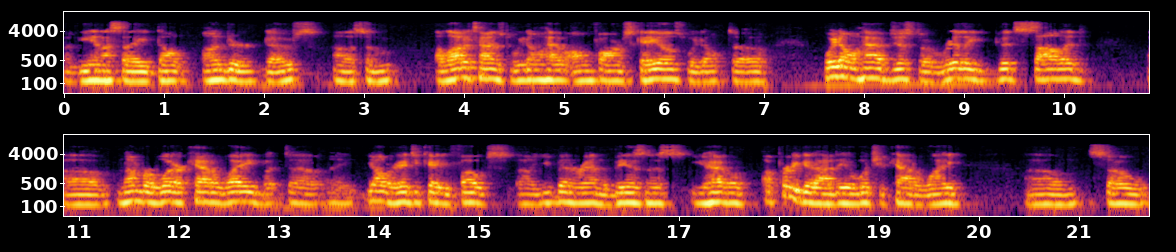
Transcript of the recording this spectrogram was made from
again, I say don't underdose. Uh, some a lot of times we don't have on farm scales. We don't uh, we don't have just a really good solid uh, number of what our cattle weigh. But uh, y'all are educated folks. Uh, you've been around the business. You have a, a pretty good idea what your cattle weigh. Um, so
